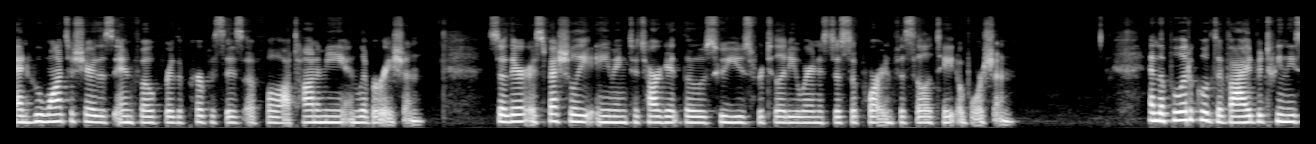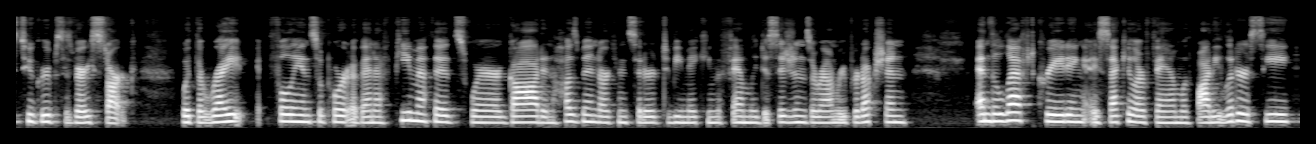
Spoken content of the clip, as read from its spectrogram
and who want to share this info for the purposes of full autonomy and liberation. So they're especially aiming to target those who use fertility awareness to support and facilitate abortion. And the political divide between these two groups is very stark, with the right fully in support of NFP methods where God and husband are considered to be making the family decisions around reproduction, and the left creating a secular fam with body literacy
